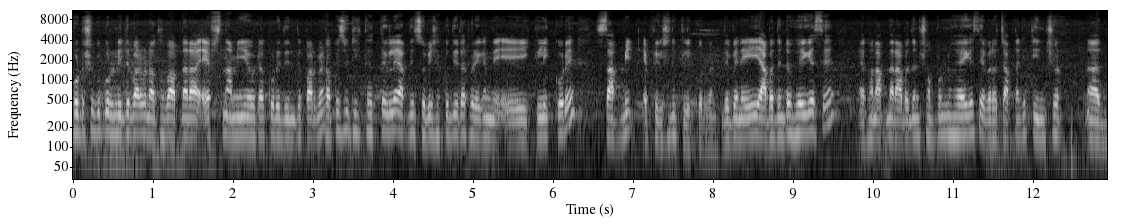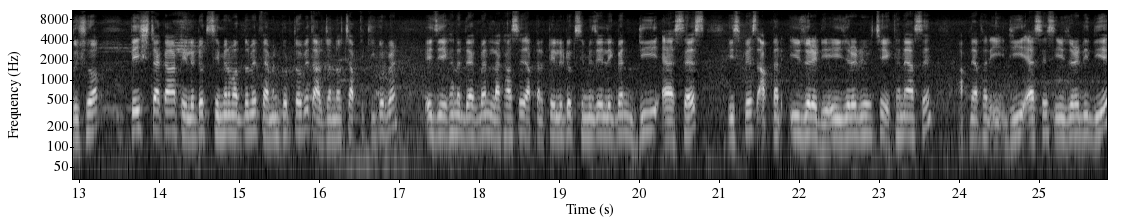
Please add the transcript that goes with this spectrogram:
ফটোশপি করে নিতে পারবেন অথবা আপনারা অ্যাপস নামিয়ে ওটা করে দিতে পারবেন। সব কিছু ঠিক থাকতে গেলে আপনি ছবি সাক্ষ্য দিয়ে তারপর এখানে এই ক্লিক করে সাবমিট অ্যাপ্লিকেশনে ক্লিক করবেন। দেখবেন এই আবেদনটা হয়ে গেছে, এখন আপনার আবেদন সম্পূর্ণ হয়ে গেছে। এবার হচ্ছে আপনাকে তিনশো দুশো তেইশ টাকা টেলিটক সিমের মাধ্যমে পেমেন্ট করতে হবে। তার জন্য হচ্ছে আপনি কী করবেন, এই যে এখানে দেখবেন লেখা আছে আপনার টেলিটক সিমে যে লিখবেন ডিএসএস স্পেস আপনার ইউজার আইডি এই ইউজার আইডি হচ্ছে এখানে আছে। আপনি আপনার ডিএসএস ইউজার আইডি দিয়ে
